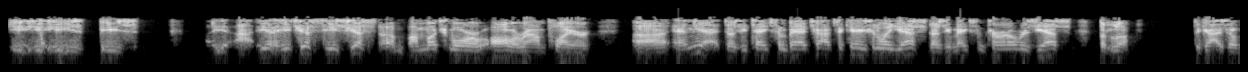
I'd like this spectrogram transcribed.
he, he, he's, he's, uh, you know, he's just, he's just a, a much more all around player. Uh, and yeah, does he take some bad shots occasionally? Yes. Does he make some turnovers? Yes. But look, the guy's a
